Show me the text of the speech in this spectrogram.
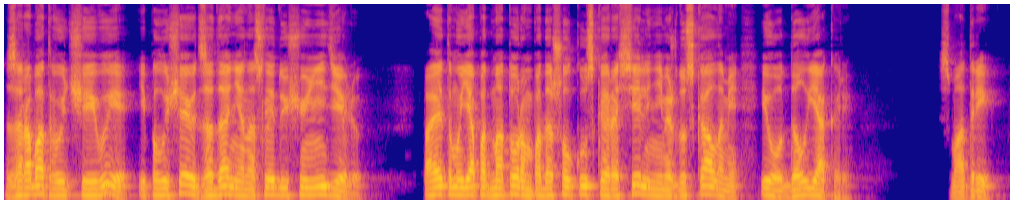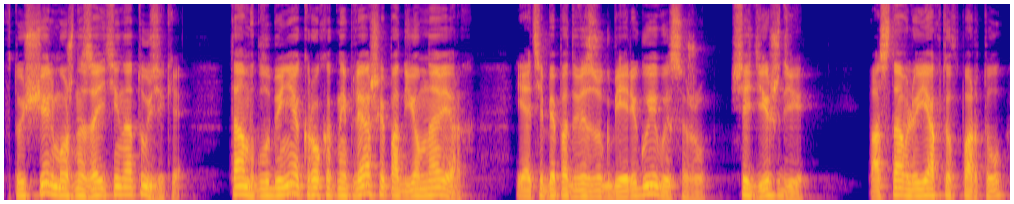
зарабатывают чаевые и получают задания на следующую неделю. Поэтому я под мотором подошел к узкой расселине между скалами и отдал якорь. Смотри, в ту щель можно зайти на тузике. Там в глубине крохотный пляж и подъем наверх. Я тебе подвезу к берегу и высажу. Сиди, жди. Поставлю яхту в порту,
